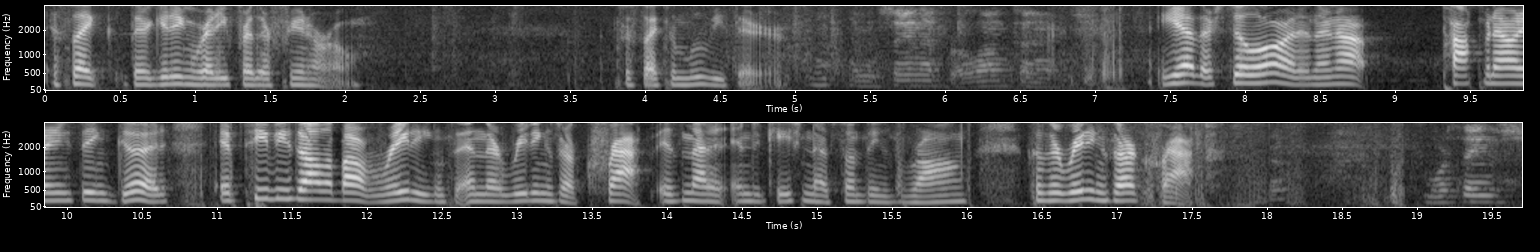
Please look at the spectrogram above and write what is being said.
It's like they're getting ready for their funeral. Just like the movie theater. I've been saying that for a long time. Yeah, they're still on and they're not popping out anything good. If TV's all about ratings and their ratings are crap, isn't that an indication that something's wrong? Because their ratings are crap. More things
